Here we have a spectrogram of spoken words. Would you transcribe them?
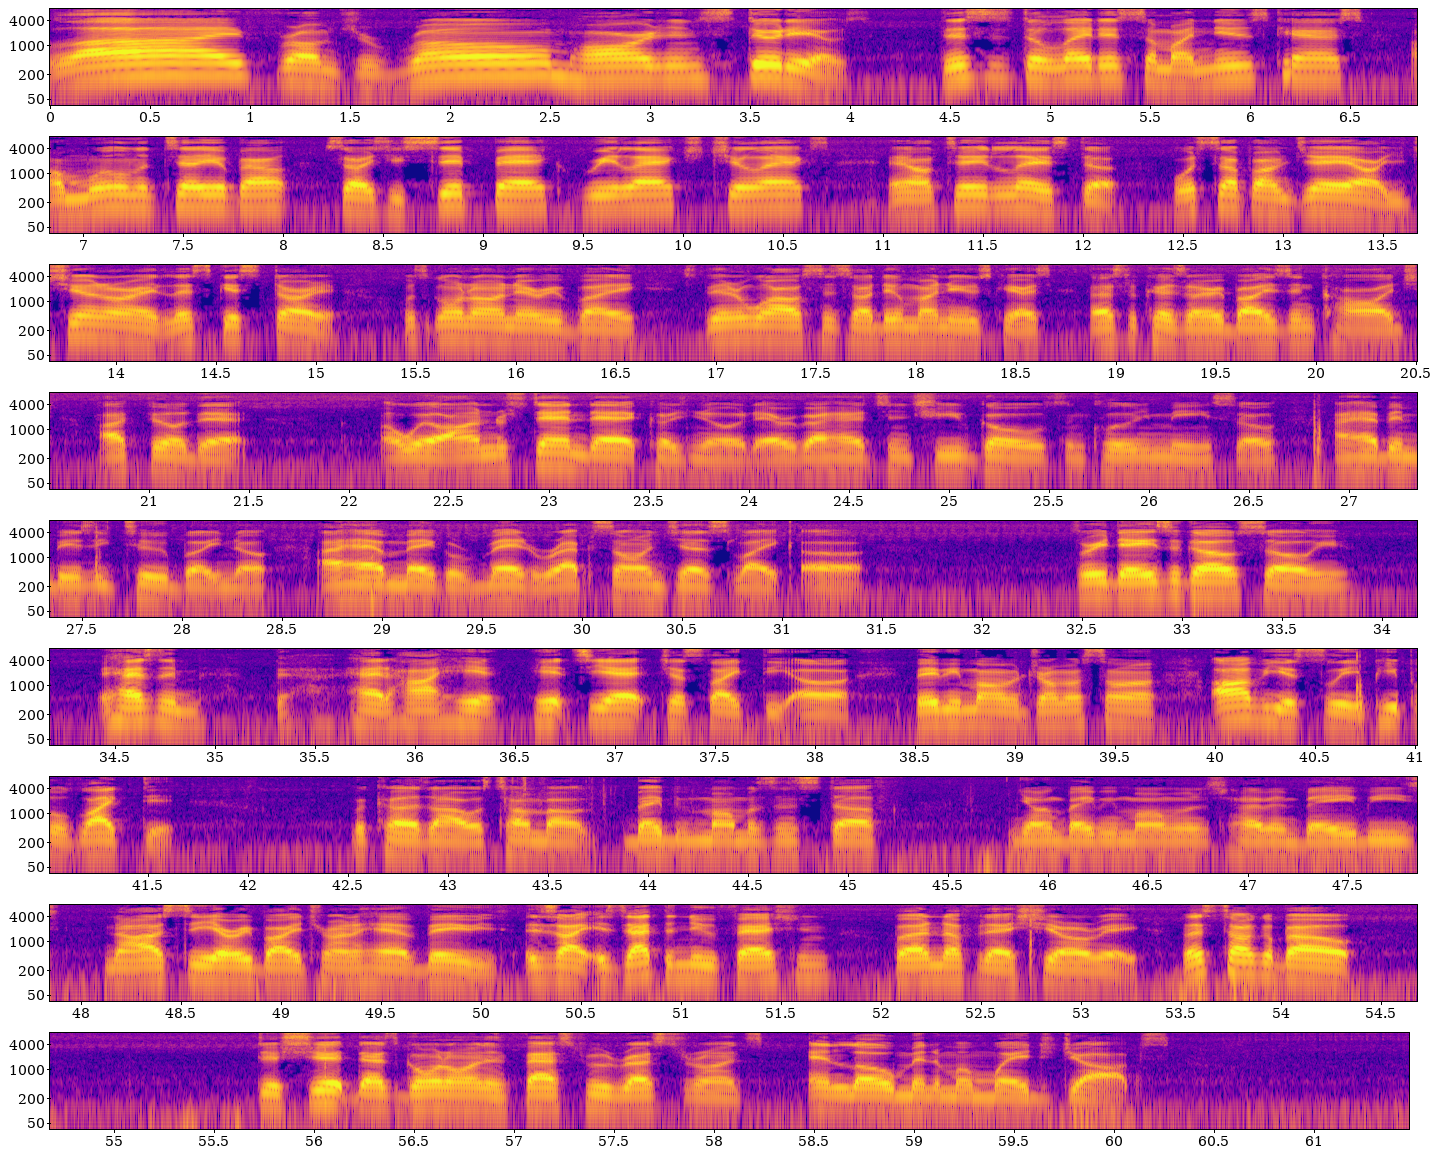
Live from Jerome Hardin Studios. This is the latest on my newscast I'm willing to tell you about, so as you sit back, relax, chillax, and I'll tell you the latest stuff. What's up? I'm JR. You chilling? Alright, let's get started. What's going on, everybody? It's been a while since I do my newscast. That's because everybody's in college. I feel that. Oh, well, I understand that because, you know, everybody has to achieve goals, including me. So I have been busy too, but, you know, I have made, made a rap song just like uh, three days ago. So it hasn't had high hit, hits yet, just like the uh, Baby Mama Drama song. Obviously, people liked it because I was talking about baby mamas and stuff. Young baby mamas having babies. Now I see everybody trying to have babies. It's like, is that the new fashion? But enough of that shit already. Let's talk about the shit that's going on in fast food restaurants and low minimum wage jobs.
